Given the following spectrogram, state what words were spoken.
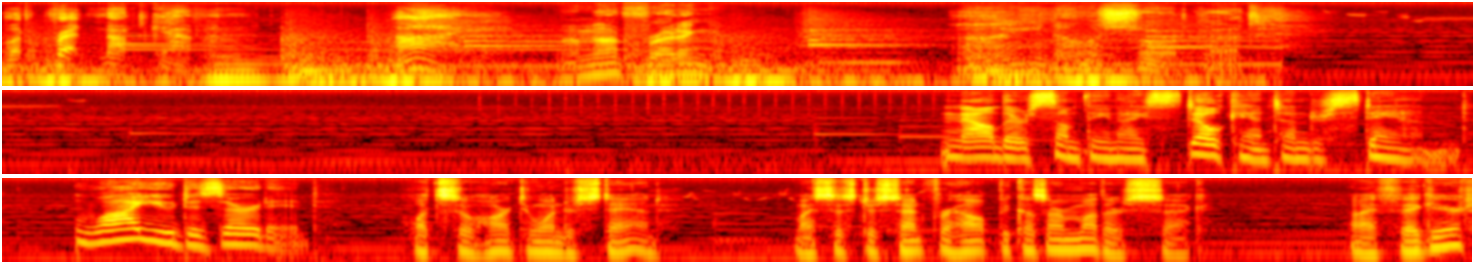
But fret not, Gavin. I, I'm not fretting. I know a shortcut. Now there's something I still can't understand. Why you deserted. What's so hard to understand? My sister sent for help because our mother's sick. I figured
